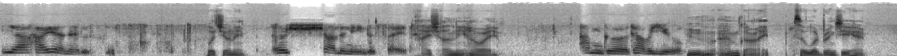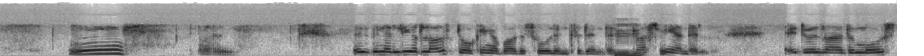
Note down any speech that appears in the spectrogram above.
Yeah, hi Anil. What's your name? Uh, Shalini this side. Hi, Shalini. How are you? I'm good. How are you? Mm, I'm all right. So, what brings you here? Mm, well, there's been a le- lot of talking about this whole incident, and Mhm. trust me, Anil, it was one of the most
